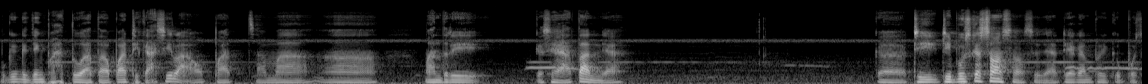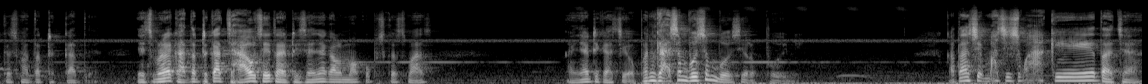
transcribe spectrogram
mungkin kencing batu atau apa dikasih lah obat sama uh, menteri kesehatan ya. Ke di di puskesmas maksudnya dia akan pergi ke puskesmas terdekat ya, ya sebenarnya gak terdekat jauh sih dari desanya kalau mau ke puskesmas. Hanya dikasih obat nggak sembuh sembuh si rebo ini. Katanya sih masih sakit aja.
